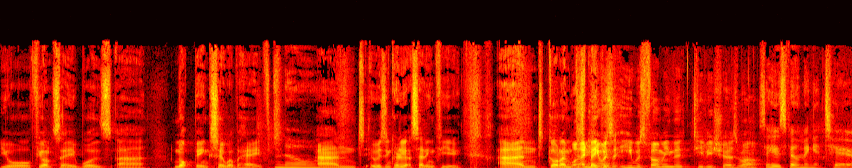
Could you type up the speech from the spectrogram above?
your fiance was uh, not being so well behaved. No. And it was incredibly upsetting for you. And God, I'm Well, just and making. he was he was filming the TV show as well. So he was filming it too,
